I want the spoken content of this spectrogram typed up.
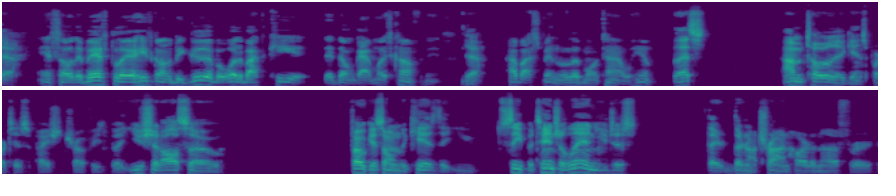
Yeah. And so the best player, he's going to be good, but what about the kid that don't got much confidence? Yeah. How about spending a little more time with him? that's I'm totally against participation trophies, but you should also focus on the kids that you see potential in. You just they're they're not trying hard enough, or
